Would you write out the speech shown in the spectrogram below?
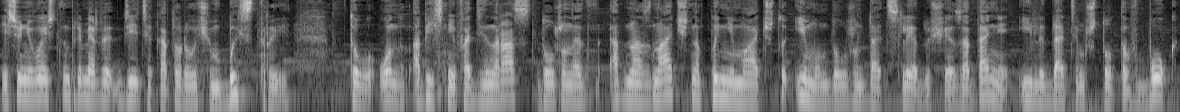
Если у него есть, например, дети, которые очень быстрые, то он, объяснив один раз, должен однозначно понимать, что им он должен дать следующее задание или дать им что-то в бок,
